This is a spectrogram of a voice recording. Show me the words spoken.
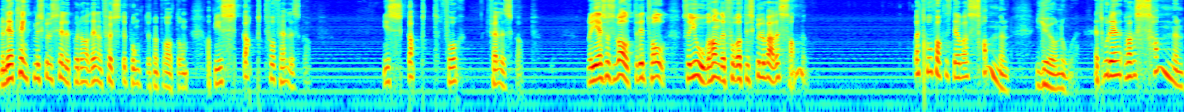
Men det jeg tenkte vi skulle se litt på i dag, det er den første punktet som vi prater om. At vi er skapt for fellesskap. Vi er skapt for fellesskap. Når Jesus valgte de tolv, så gjorde han det for at de skulle være sammen. Og jeg tror faktisk det å være sammen gjør noe. Jeg tror det å være sammen,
